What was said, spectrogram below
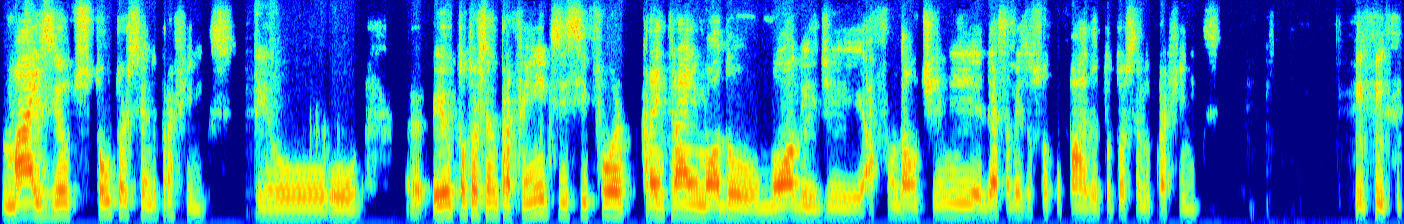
mas eu estou torcendo para Phoenix. Eu eu estou torcendo para Phoenix e se for para entrar em modo Mogli de afundar um time, dessa vez eu sou culpado. Eu estou torcendo para Phoenix.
